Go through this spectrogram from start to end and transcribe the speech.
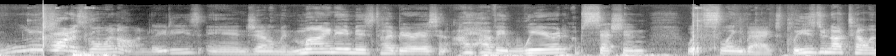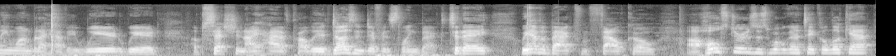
What is going on, ladies and gentlemen? My name is Tiberious, and I have a weird obsession with sling bags. Please do not tell anyone, but I have a weird, weird obsession. I have probably a dozen different sling bags. Today, we have a bag from Falco. Uh, holsters is what we're going to take a look at.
